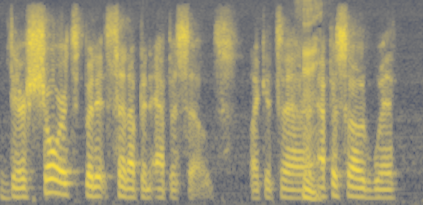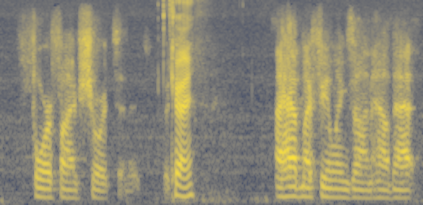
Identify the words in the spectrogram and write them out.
they're shorts, but it's set up in episodes. Like it's a Hmm. episode with four or five shorts in it. Okay. I have my feelings on how that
